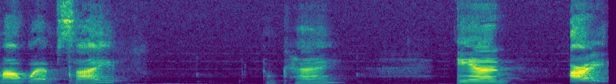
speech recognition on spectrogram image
my website. Okay. And all right,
